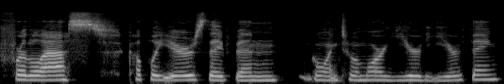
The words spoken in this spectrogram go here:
for the last couple of years, they've been going to a more year to year thing.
